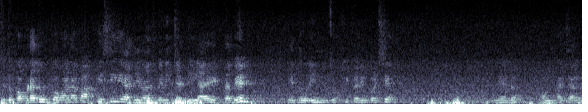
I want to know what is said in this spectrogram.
હજુ તો કપડાં ધોકવાના બાકી છે. આ દેવાસભાઈની ચડ્ડી લાવે એકતા બેન, એ ધોઈને ચોખ્ખી કરવી પડશે. હેડો પંખા ચાલુ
